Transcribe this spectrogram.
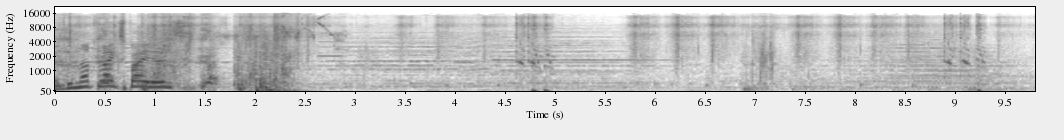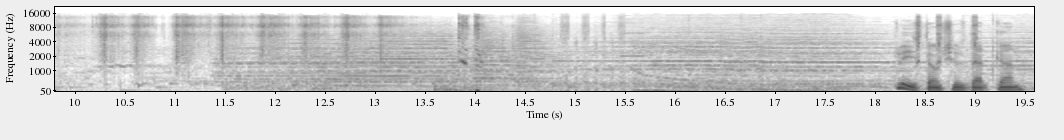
I do not like spiders. Please don't use that gun.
